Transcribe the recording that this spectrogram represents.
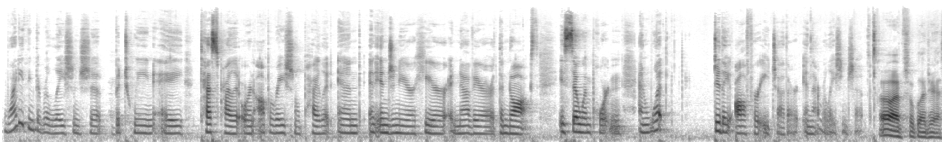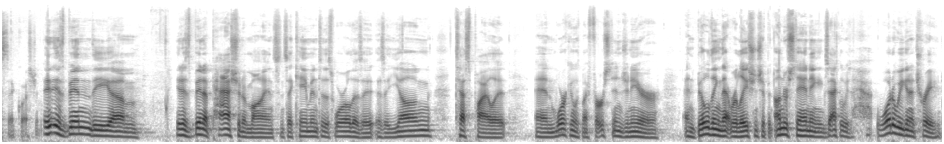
Why do you think the relationship between a test pilot or an operational pilot and an engineer here at NAVAIR at the NOCS is so important? And what do they offer each other in that relationship? Oh, I'm so glad you asked that question. It has been the um, it has been a passion of mine since I came into this world as a, as a young test pilot and working with my first engineer and building that relationship and understanding exactly what, are we going to trade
